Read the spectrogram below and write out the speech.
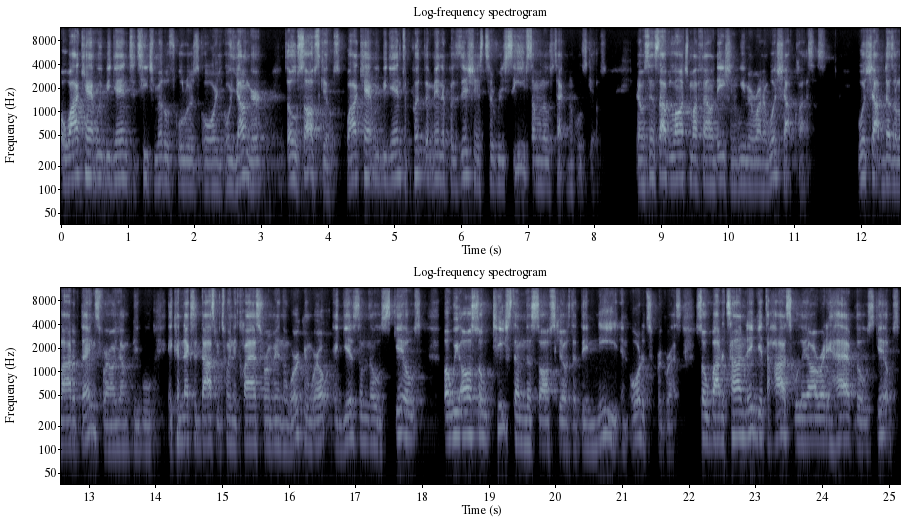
Well, why can't we begin to teach middle schoolers or, or younger those soft skills? Why can't we begin to put them in the positions to receive some of those technical skills? You know, since I've launched my foundation, we've been running woodshop classes. Woodshop does a lot of things for our young people. It connects the dots between the classroom and the working world. It gives them those skills, but we also teach them the soft skills that they need in order to progress. So by the time they get to high school, they already have those skills.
